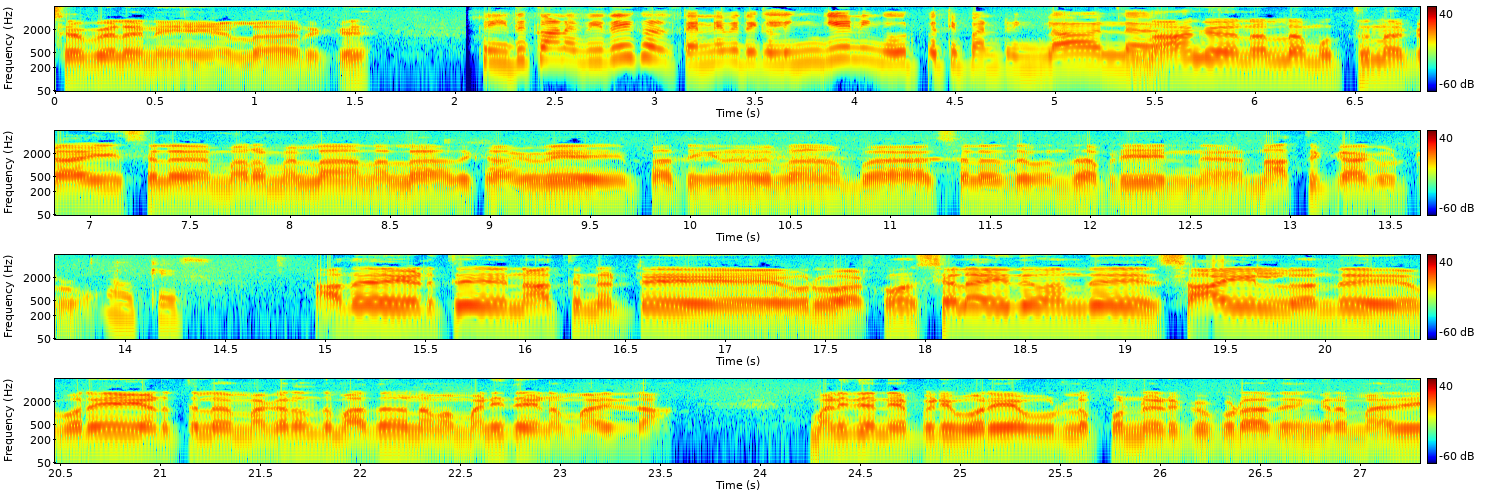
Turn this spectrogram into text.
செவ்விளநி எல்லாம் இருக்குது இப்போ இதுக்கான விதைகள் தென்னை விதைகள் இங்கேயே நீங்க உற்பத்தி பண்றீங்களா? இல்ல? நாங்கள் நல்ல முத்துன காய் சில மரம் எல்லாம் நல்லா அதுக்காகவே பார்த்தீங்கன்னா இதெல்லாம் சில இது வந்து அப்படியே நாற்றுக்காக விட்டுருவோம். ஓகே அதை எடுத்து நாற்று நட்டு உருவாக்கும். சில இது வந்து சாயில் வந்து ஒரே இடத்துல மகரந்தம் அதுவும் நம்ம மனித இனம் மாதிரி தான் மனிதன் எப்படி ஒரே ஊரில் பொண்ணு எடுக்கக்கூடாதுங்கிற மாதிரி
